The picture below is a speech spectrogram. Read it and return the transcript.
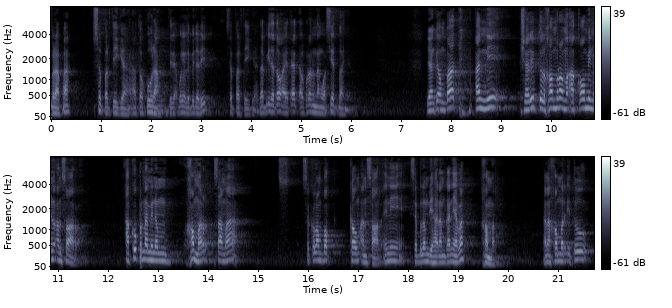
berapa? Sepertiga atau kurang. Tidak boleh lebih dari sepertiga. Tapi kita tahu ayat-ayat Al-Quran tentang wasiat banyak. Yang keempat, anni syaribtul khamra ma'a min ansar. Aku pernah minum khamar sama sekelompok kaum ansar. Ini sebelum diharamkannya apa? Khamar. Karena khomer itu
